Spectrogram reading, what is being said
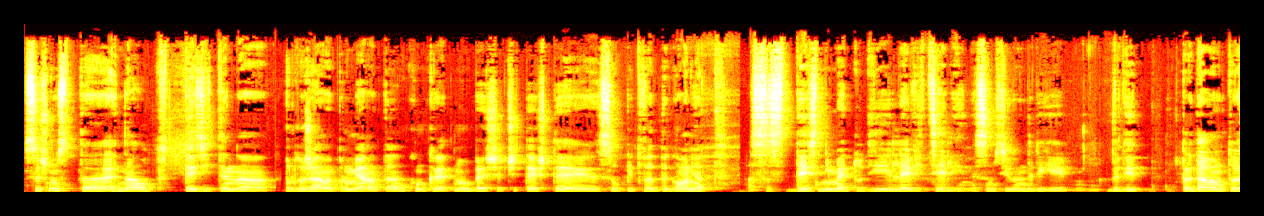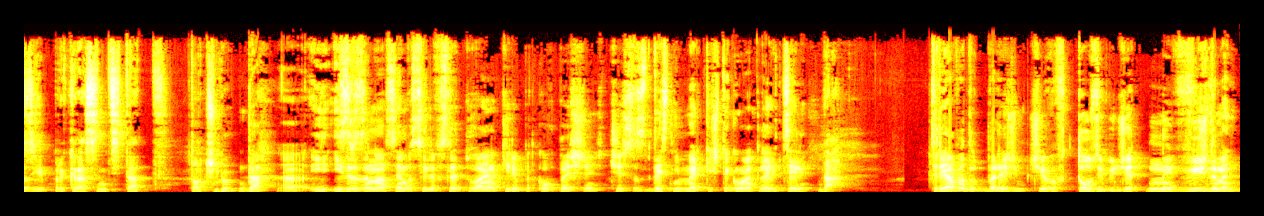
Всъщност, една от тезите на Продължаваме промяната, конкретно, беше, че те ще се опитват да гонят с десни методи леви цели. Не съм сигурен дали ги... Дали предавам този прекрасен цитат точно. Да, израза на Сен Василев след това и на Кирил Петков беше, че с десни мерки ще гонят леви цели. Да. Трябва да отбележим, че в този бюджет не виждаме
